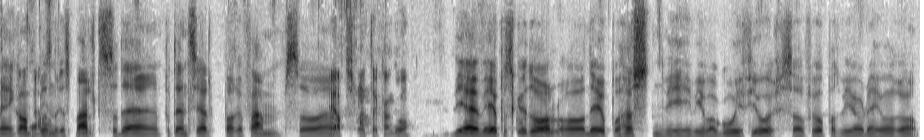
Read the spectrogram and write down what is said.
med en kamp Ja. mindre spilt. Så det er potensielt bare fem. Så Ja, absolutt, det kan gå. vi er, vi er jo på skuddhold, og det er jo på høsten vi, vi var gode i fjor. Så får vi håpe at vi gjør det i år òg.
